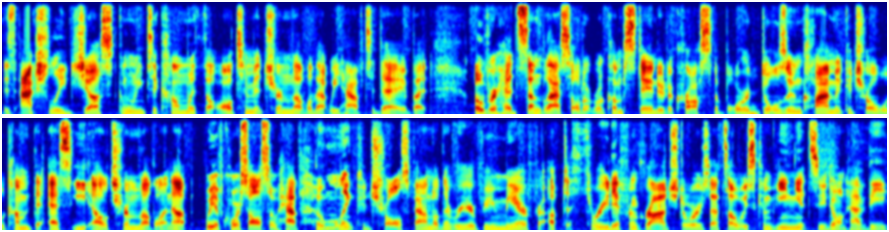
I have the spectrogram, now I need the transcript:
is actually just going to come with the ultimate trim level that we have today. But Overhead sunglass holder will come standard across the board. Dual zone climate control will come with the SEL trim level and up. We of course also have HomeLink controls found on the rear view mirror for up to three different garage doors. That's always convenient so you don't have the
